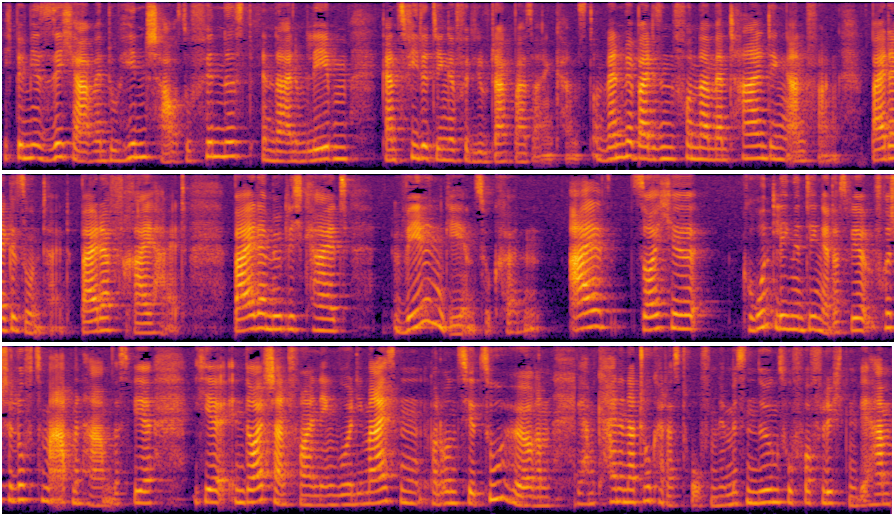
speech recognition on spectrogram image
ich bin mir sicher, wenn du hinschaust, du findest in deinem Leben ganz viele Dinge, für die du dankbar sein kannst. Und wenn wir bei diesen fundamentalen Dingen anfangen, bei der Gesundheit, bei der Freiheit, bei der Möglichkeit, wählen gehen zu können. All solche grundlegenden Dinge, dass wir frische Luft zum Atmen haben, dass wir hier in Deutschland vor allen Dingen, wo die meisten von uns hier zuhören, wir haben keine Naturkatastrophen, wir müssen nirgendwo vor flüchten, wir haben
